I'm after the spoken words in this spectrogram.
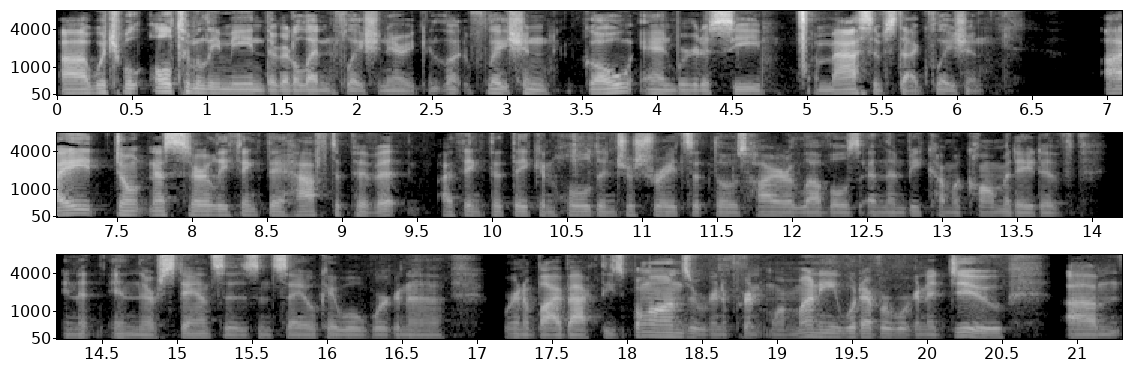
uh, which will ultimately mean they're going to let inflationary let inflation go, and we're going to see a massive stagflation. I don't necessarily think they have to pivot. I think that they can hold interest rates at those higher levels and then become accommodative in in their stances and say, okay, well, we're gonna we're gonna buy back these bonds, or we're gonna print more money, whatever we're gonna do. Um,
